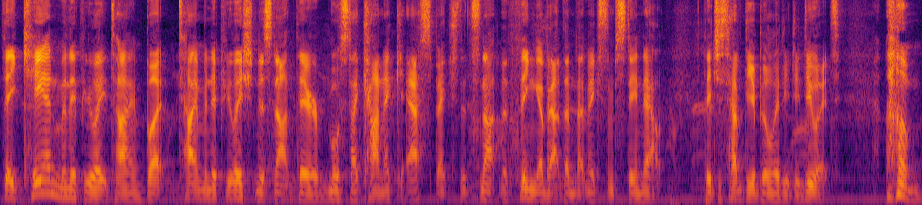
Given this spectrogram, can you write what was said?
they can manipulate time, but time manipulation is not their most iconic aspect. It's not the thing about them that makes them stand out. They just have the ability to do it. Um,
